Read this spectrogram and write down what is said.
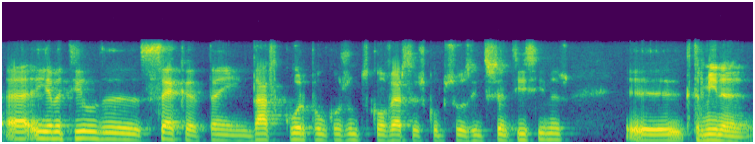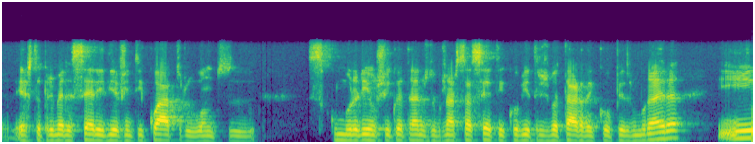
uh, e a Matilde Seca tem dado corpo a um conjunto de conversas com pessoas interessantíssimas, que termina esta primeira série dia 24, onde se comemorariam os 50 anos do Bernardo Sassetti com a Beatriz Batarda e com o Pedro Moreira, e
